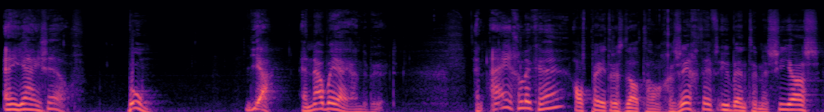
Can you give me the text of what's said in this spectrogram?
En jij zelf. Boom. Ja, en nou ben jij aan de beurt. En eigenlijk, hè, als Petrus dat dan gezegd heeft, u bent de Messias,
